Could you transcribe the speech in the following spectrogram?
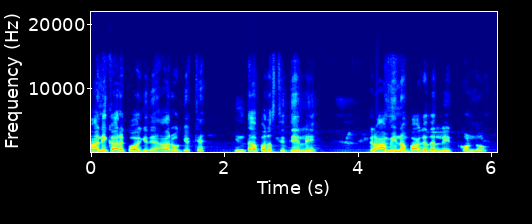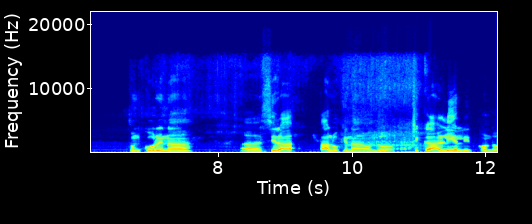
ಹಾನಿಕಾರಕವಾಗಿದೆ ಆರೋಗ್ಯಕ್ಕೆ. ಇಂಥ ಪರಿಸ್ಥಿತಿಯಲ್ಲಿ ಗ್ರಾಮೀಣ ಭಾಗದಲ್ಲಿ ಇಟ್ಕೊಂಡು ತುಮಕೂರಿನ ಸಿರಾ ತಾಲೂಕಿನ ಒಂದು ಚಿಕ್ಕ ಹಳ್ಳಿಯಲ್ಲಿ ಇಟ್ಕೊಂಡು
